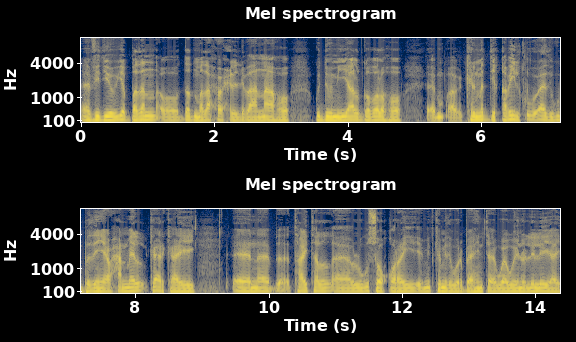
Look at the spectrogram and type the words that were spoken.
videoyo badan oo dad madaxo xildhibaano ah oo guddoomiyayaal gobolahoo kelmaddii qabiilka uu aada ugu badan yahay. Waxaan meel ka arkayey title lagu soo qoray mid ka mida warbaahinta waaweyn oo la leeyahay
